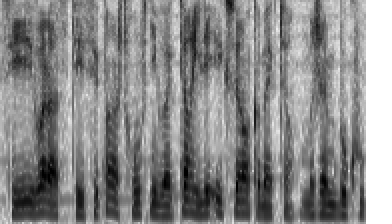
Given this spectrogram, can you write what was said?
c'est voilà, c'était, c'est pas un schtroumpf niveau acteur, il est excellent comme acteur. Moi, j'aime beaucoup.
